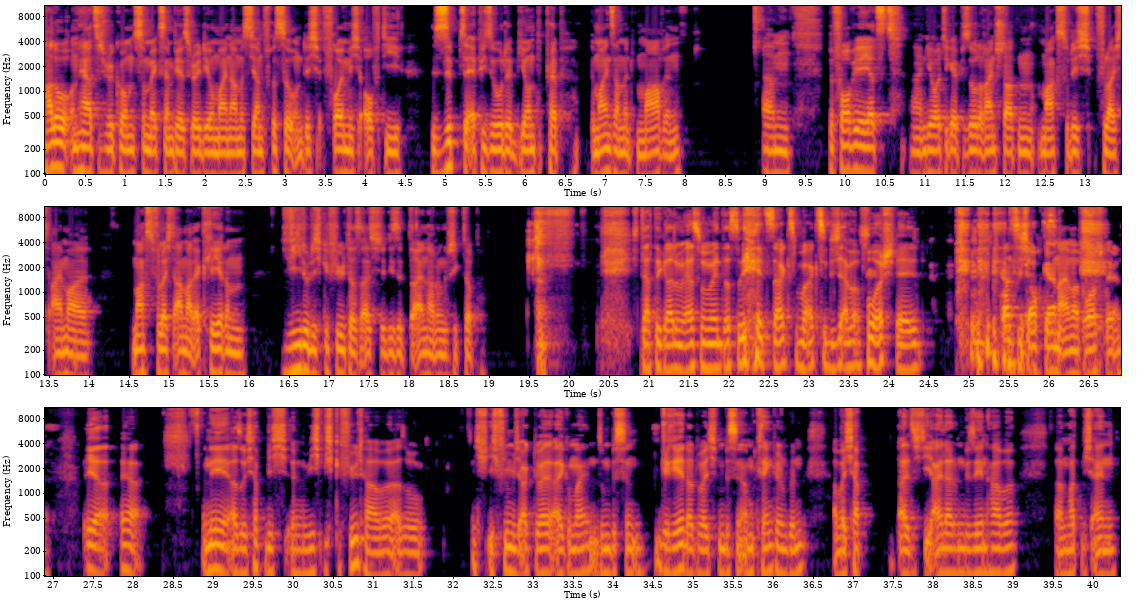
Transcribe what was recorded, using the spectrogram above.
Hallo und herzlich willkommen zum Max MPS Radio. Mein Name ist Jan Frisse und ich freue mich auf die siebte Episode Beyond the Prep gemeinsam mit Marvin. Ähm, bevor wir jetzt in die heutige Episode reinstarten, magst du dich vielleicht einmal, magst du vielleicht einmal erklären, wie du dich gefühlt hast, als ich dir die siebte Einladung geschickt habe? Ich dachte gerade im ersten Moment, dass du jetzt sagst, magst du dich einmal vorstellen? Kannst dich auch gerne einmal vorstellen. Ja, ja. Nee, also ich habe mich, äh, wie ich mich gefühlt habe, also ich, ich fühle mich aktuell allgemein so ein bisschen gerädert, weil ich ein bisschen am Kränkeln bin. Aber ich habe, als ich die Einladung gesehen habe, ähm, hat mich ein,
